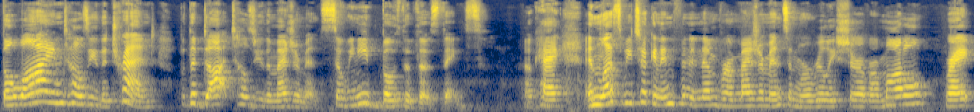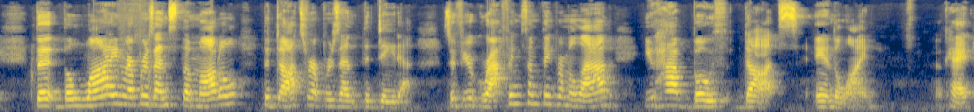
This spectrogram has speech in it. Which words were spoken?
The line tells you the trend, but the dot tells you the measurements. So we need both of those things okay? Unless we took an infinite number of measurements and we're really sure of our model, right? The, the line represents the model, the dots represent the data. So if you're graphing something from a lab, you have both dots and a line, okay?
